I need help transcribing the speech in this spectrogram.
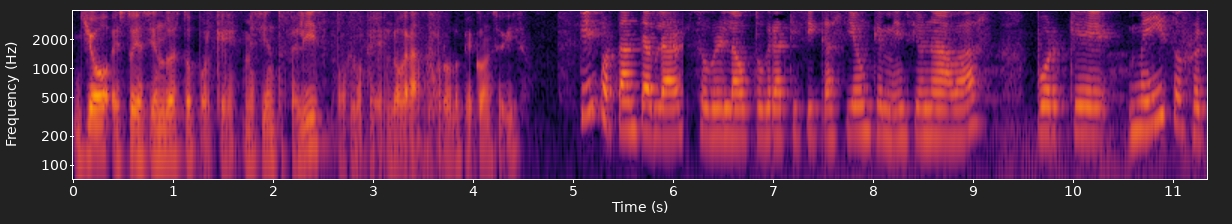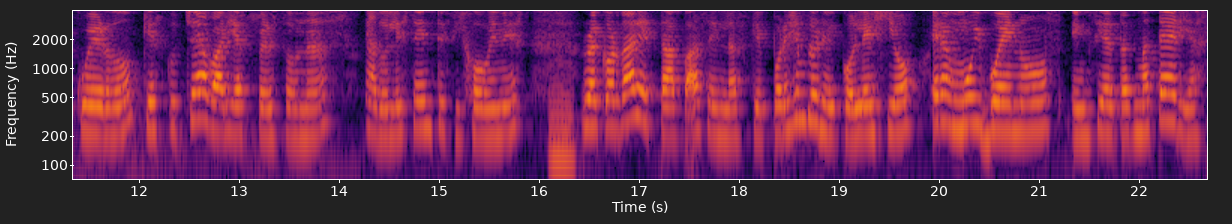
yo estoy haciendo esto porque me siento feliz por lo que he logrado, por lo que he conseguido. Qué importante hablar sobre la autogratificación que mencionabas, porque me hizo recuerdo que escuché a varias personas, adolescentes y jóvenes, mm. recordar etapas en las que, por ejemplo, en el colegio eran muy buenos en ciertas materias,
